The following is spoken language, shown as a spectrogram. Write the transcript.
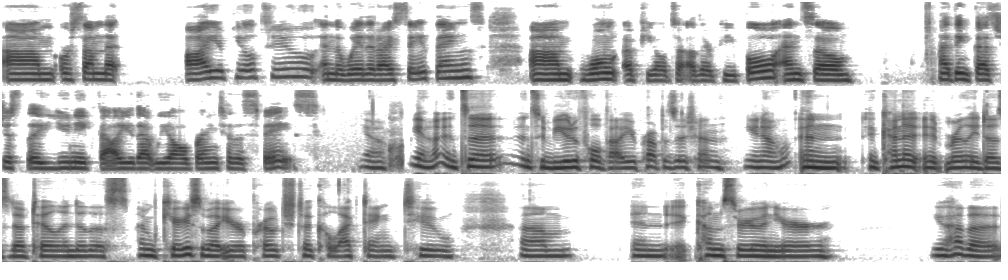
um, or some that I appeal to and the way that I say things um, won't appeal to other people. And so I think that's just the unique value that we all bring to the space. Yeah, yeah, it's a it's a beautiful value proposition, you know, and it kind of it really does dovetail into this. I'm curious about your approach to collecting too, um, and it comes through in your you have a,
